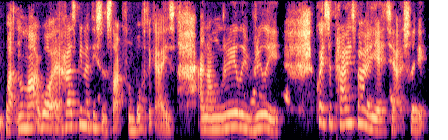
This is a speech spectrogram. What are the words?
but no matter what, it has been a decent start from both the guys. And I'm really, really quite surprised by Ajeti actually.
